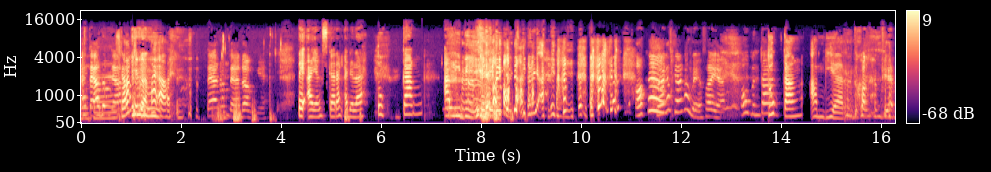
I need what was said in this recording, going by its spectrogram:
Eh, TA dong, TA. Sekarang juga TA. TA dong, TA dong. Ya. TA yang sekarang adalah tukang alibi. Oh, soalnya kan sekarang kan BFA ya. Oh, bentar. Tukang ambiar. Tukang ambiar.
